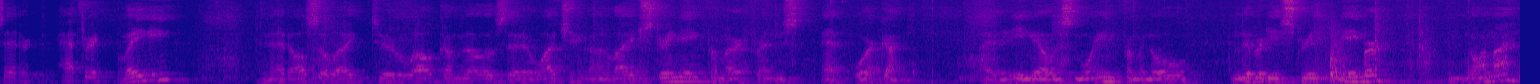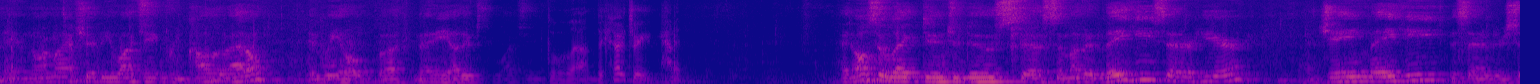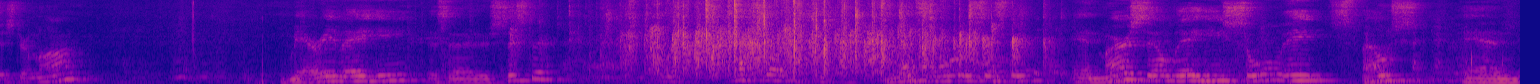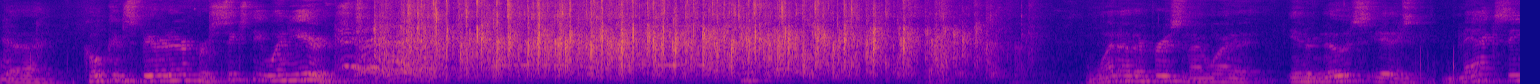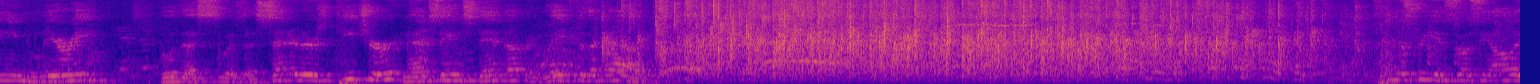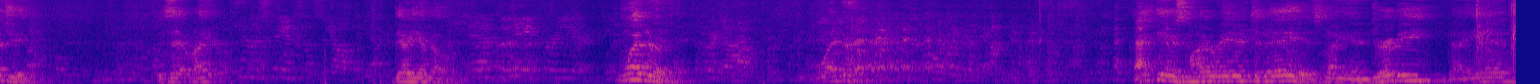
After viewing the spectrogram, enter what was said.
Senator Patrick Leahy. And I'd also like to welcome those that are watching on live streaming from our friends at Orca. I had an email this morning from an old Liberty Street neighbor, Norma, and Norma should be watching from Colorado, and we hope uh, many others watching around the country. I'd also like to introduce uh, some other Leahys that are here. Jane Leahy, the senator's sister-in-law. Mary Leahy, the senator's sister. Next older sister. And Marcelle Leahy, soulmate, spouse, and uh, co-conspirator for 61 years. One other person I want to introduce is Maxine Leary, who this was a senator's teacher. Maxine, stand up and wave to the crowd. Chemistry and sociology. Is that right? Chemistry and sociology. There you go. And paid for a year. Wonderful. Wonderful. Acting as moderator today is Diane Derby. Diane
